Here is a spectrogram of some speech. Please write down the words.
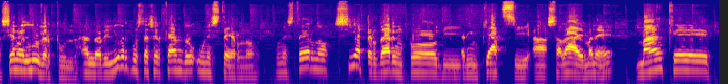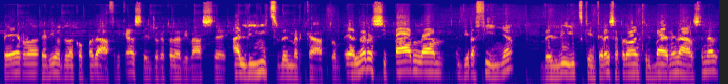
Passiamo al Liverpool. Allora, il Liverpool sta cercando un esterno, un esterno sia per dare un po' di rimpiazzi a Salah e Mané, ma anche per il periodo della Coppa d'Africa, se il giocatore arrivasse all'inizio del mercato. E allora si parla di Rafinha, del Leeds, che interessa però anche il Bayern e l'Arsenal,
